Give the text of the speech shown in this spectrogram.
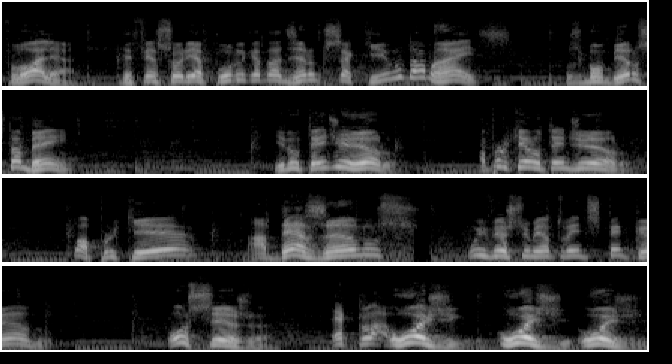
falou: olha, Defensoria Pública está dizendo que isso aqui não dá mais. Os bombeiros também. E não tem dinheiro. Mas por que não tem dinheiro? Bom, porque há 10 anos o investimento vem despencando. Ou seja, é hoje, hoje, hoje,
